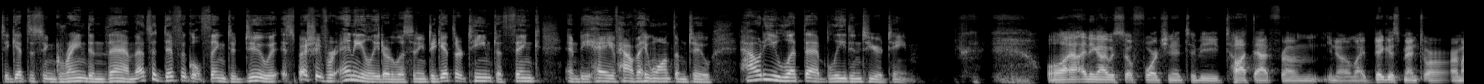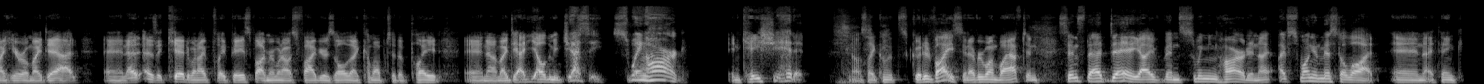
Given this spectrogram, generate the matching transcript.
to get this ingrained in them, that's a difficult thing to do, especially for any leader listening, to get their team to think and behave how they want them to. How do you let that bleed into your team? Well, I think I was so fortunate to be taught that from, you know, my biggest mentor, my hero, my dad. And as a kid, when I played baseball, I remember when I was five years old, I'd come up to the plate and uh, my dad yelled at me, Jesse, swing hard in case you hit it. And I was like, it's good advice. And everyone laughed. And since that day, I've been swinging hard and I, have swung and missed a lot. And I think,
